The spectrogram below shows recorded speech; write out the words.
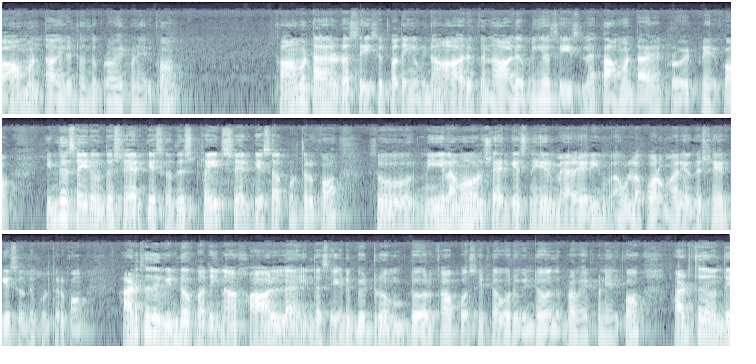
காமன் டாய்லெட் வந்து ப்ரொவைட் பண்ணியிருக்கோம். காமன் டாய்லெட்டோட சைஸ் பார்த்தீங்க அப்படின்னா ஆறுக்கு நாலு அப்படிங்கிற சைஸில் காமன் டாய்லெட் ப்ரொவைட் பண்ணியிருக்கோம். இந்த சைடு வந்து ஸ்டேர் கேஸ் வந்து ஸ்ட்ரைட் ஸ்டேர் கேஸாக கொடுத்துருக்கோம். ஸோ நீளமாக ஒரு ஸ்டேர் கேஸ் நேர் மேலே ஏறி உள்ளே போகிற மாதிரி வந்து ஸ்டேர் கேஸ் வந்து கொடுத்துருக்கோம். அடுத்தது விண்டோ பார்த்தீங்கன்னா ஹாலில் இந்த சைடு பெட்ரூம் டோருக்கு ஆப்போசிட்டில் ஒரு விண்டோ வந்து ப்ரொவைட் பண்ணியிருக்கோம். அடுத்தது வந்து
